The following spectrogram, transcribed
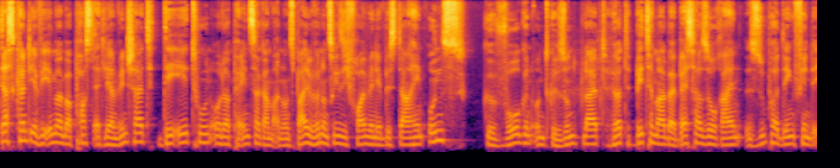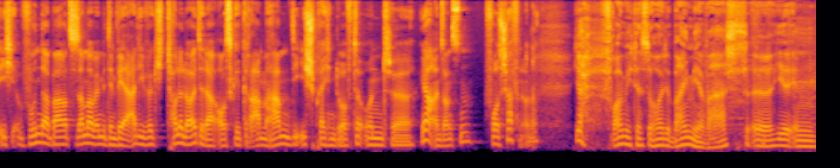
Das könnt ihr wie immer über post.leonwinscheid.de tun oder per Instagram an uns beide. Wir würden uns riesig freuen, wenn ihr bis dahin uns gewogen und gesund bleibt. Hört bitte mal bei Besser so rein. Super Ding, finde ich. Wunderbare Zusammenarbeit mit dem WR, die wirklich tolle Leute da ausgegraben haben, die ich sprechen durfte. Und äh, ja, ansonsten frohes Schaffen, oder? Ja, freue mich, dass du heute bei mir warst. Äh, hier in,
